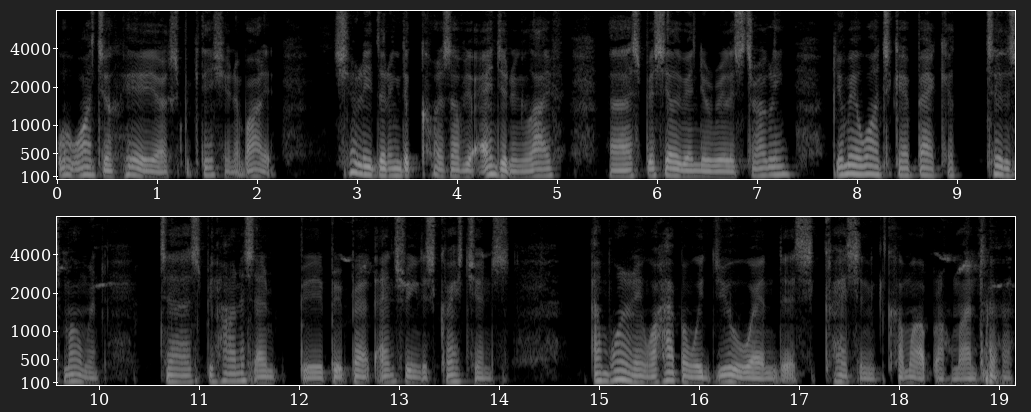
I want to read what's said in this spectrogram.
will want to hear your expectation about it. Surely during the course of your engineering life, uh, especially when you're really struggling, you may want to get back to this moment. Just be honest and be prepared answering these questions. I'm wondering what happened with you when this question come up, Rahman.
